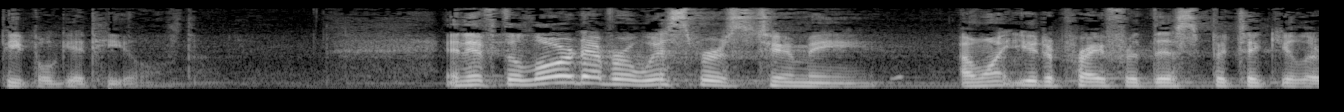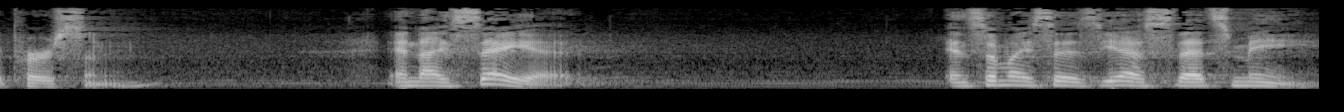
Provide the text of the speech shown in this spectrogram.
people get healed. And if the Lord ever whispers to me, I want you to pray for this particular person, and I say it, and somebody says, Yes, that's me.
